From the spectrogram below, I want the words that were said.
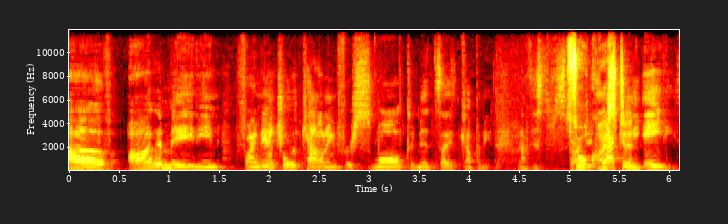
of automating financial accounting for small to mid-sized companies. Now this started back in the 80s.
